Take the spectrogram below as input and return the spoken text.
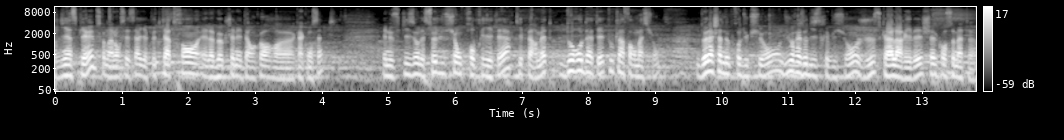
je dis inspiré parce qu'on a lancé ça il y a plus de 4 ans et la blockchain était encore euh, qu'un concept et nous utilisons des solutions propriétaires qui permettent d'horodater toute l'information de la chaîne de production, du réseau de distribution jusqu'à l'arrivée chez le consommateur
